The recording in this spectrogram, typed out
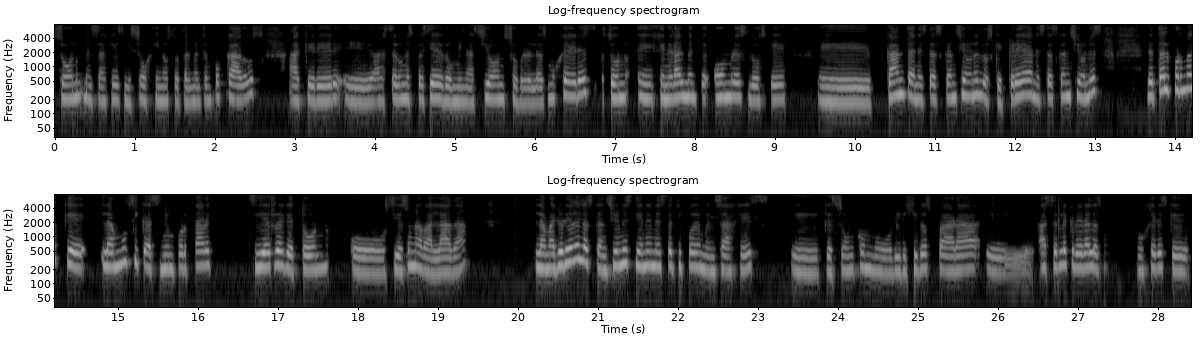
son mensajes misóginos totalmente enfocados a querer eh, hacer una especie de dominación sobre las mujeres. Son eh, generalmente hombres los que eh, cantan estas canciones, los que crean estas canciones, de tal forma que la música, sin importar si es reggaetón o si es una balada, la mayoría de las canciones tienen este tipo de mensajes que son como dirigidos para hacerle creer a las mujeres que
